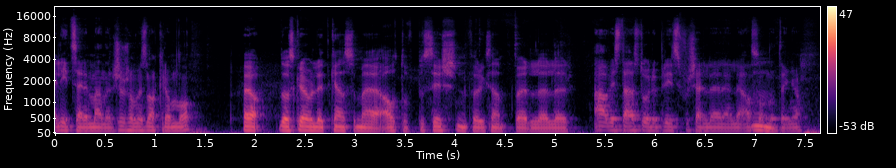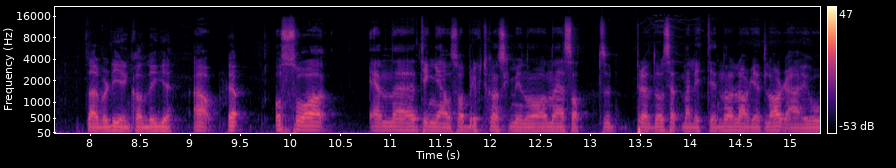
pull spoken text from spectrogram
Eliteserien Manager, som vi snakker om nå. ja. Du har skrevet litt hvem som er out of position, eksempel, eller Ja, Hvis det er store prisforskjeller eller ja, sånne Mm. ting. Ja. der verdien kan ligge. Ja. Ja. Og så en uh, ting jeg også har brukt ganske mye nå når jeg satt, prøvde å sette meg litt inn og lage et lag, er jo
